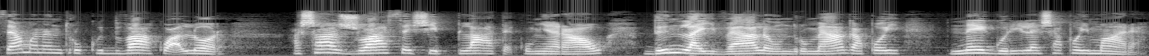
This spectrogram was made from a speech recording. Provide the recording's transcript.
seamănă întrucâtva cu a lor, așa joase și plate cum erau, dând la iveală un drumeag, apoi negurile și apoi marea.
